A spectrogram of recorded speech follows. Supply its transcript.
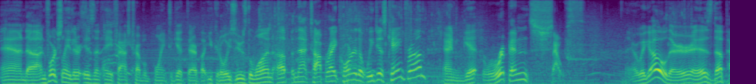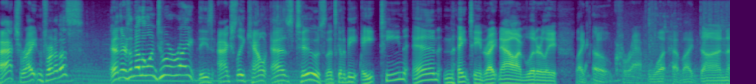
And uh, unfortunately, there isn't a fast travel point to get there, but you could always use the one up in that top right corner that we just came from and get ripping south. There we go. There is the patch right in front of us. And there's another one to our right. These actually count as two, so that's going to be 18 and 19. Right now, I'm literally like, oh crap, what have I done?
